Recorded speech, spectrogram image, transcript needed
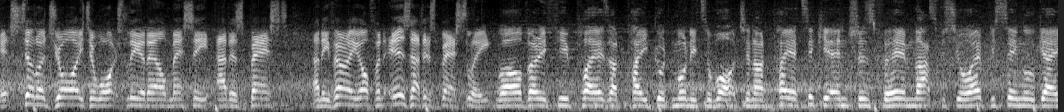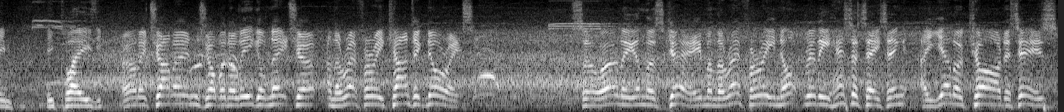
It's still a joy to watch Lionel Messi at his best, and he very often is at his best, Lee. Well, very few players I'd pay good money to watch, and I'd pay a ticket entrance for him, that's for sure. Every single game he plays. Early challenge of an illegal nature, and the referee can't ignore it. So early in this game, and the referee not really hesitating. A yellow card it is,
